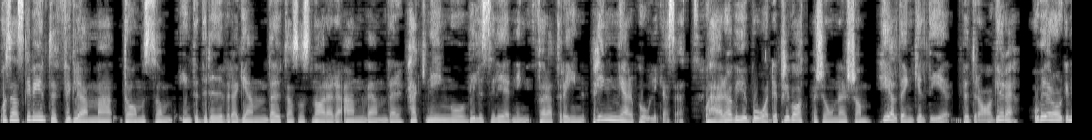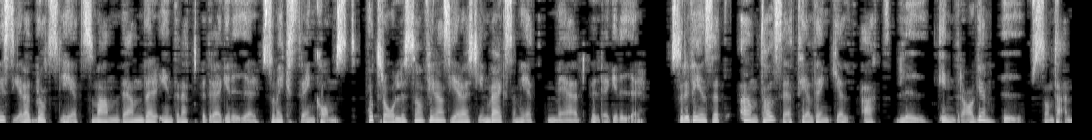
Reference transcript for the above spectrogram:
Och sen ska vi ju inte förglömma de som inte driver agenda utan som snarare använder hackning och vilseledning för att dra in pengar på olika sätt. Och här har vi ju både privatpersoner som helt enkelt är bedragare och vi har organiserad brottslighet som använder internetbedrägerier som extrainkomst och troll som finansierar sin verksamhet med bedrägerier. Så det finns ett antal sätt helt enkelt att bli indragen i sånt här.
